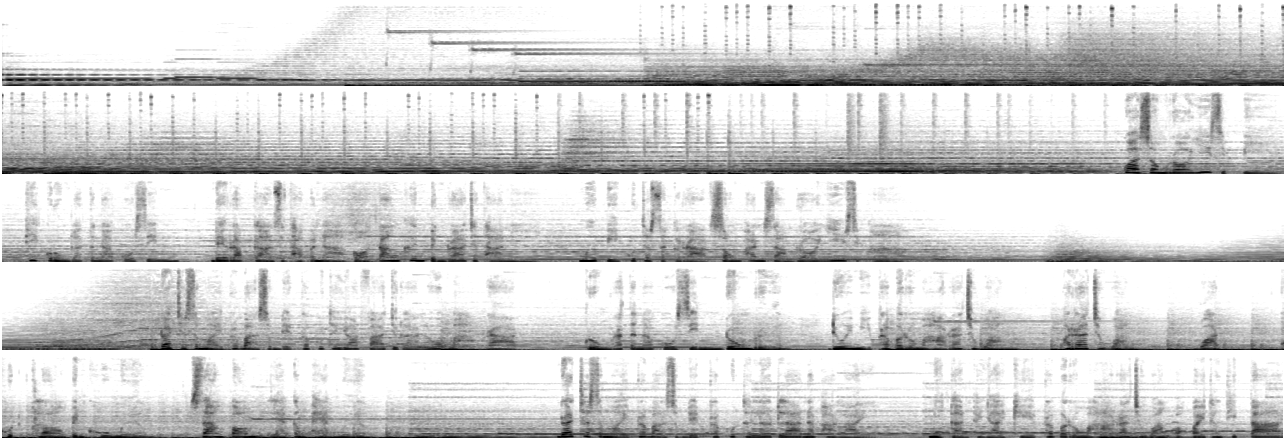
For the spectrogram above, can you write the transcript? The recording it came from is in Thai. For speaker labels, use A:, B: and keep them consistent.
A: กว่า 220 ปี ที่กรุงรัตนโกสินทร์ได้รับการสถาปนาก ตั้งขึ้นเป็นราชธานี เมื่อปีพุทธศักราช 2325 รัชสมัยพระบาทสมเด็จพระพุทธยอดฟ้าจุฬาโลกมหาราช กรุงรัตนโกสินทร์รุ่งเรือง ด้วยมีพระบรมมหาราชวัง พระราชวัง วัด ขุดคลองเป็นคูเมือง สร้างป้อมและกำแพงเมือง รัชสมัยพระบาทสมเด็จพระพุทธเลิศล่านภาลัย มีการขยายเขตพระบรมมหาราชวังออกไปทางทิศใต้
